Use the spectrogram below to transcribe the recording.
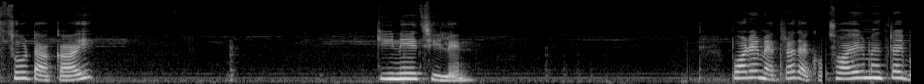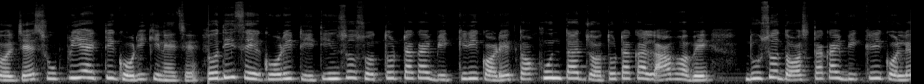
একশো টাকায় কিনেছিলেন। পরের ম্যাথটা দেখো। ছয়ের ম্যাথটাই বলছে, সুপ্রিয়া একটি ঘড়ি কিনেছে। যদি সে ঘড়িটি তিনশো সত্তর টাকায় বিক্রি করে, তখন তার যত টাকা লাভ হবে, দুশো দশ টাকায় বিক্রি করলে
